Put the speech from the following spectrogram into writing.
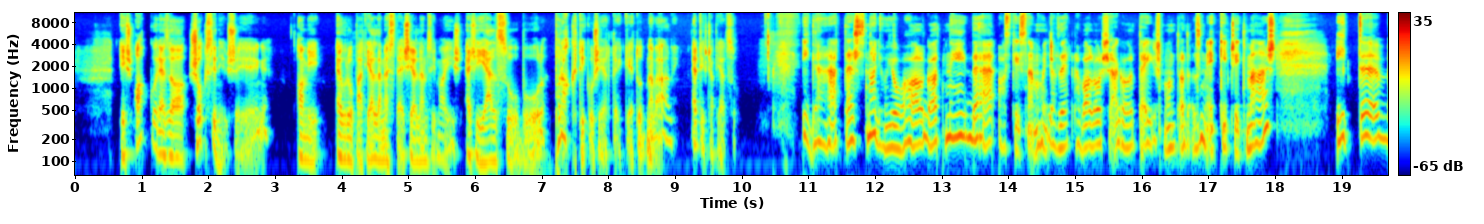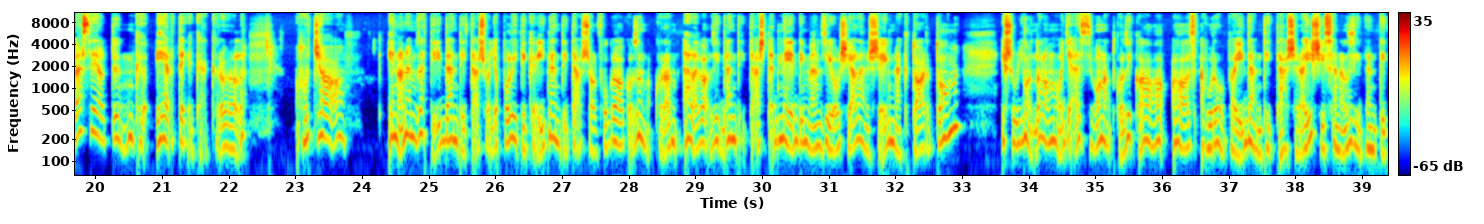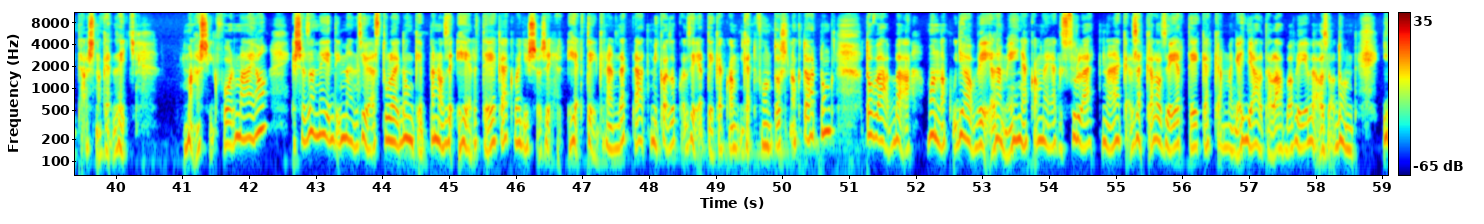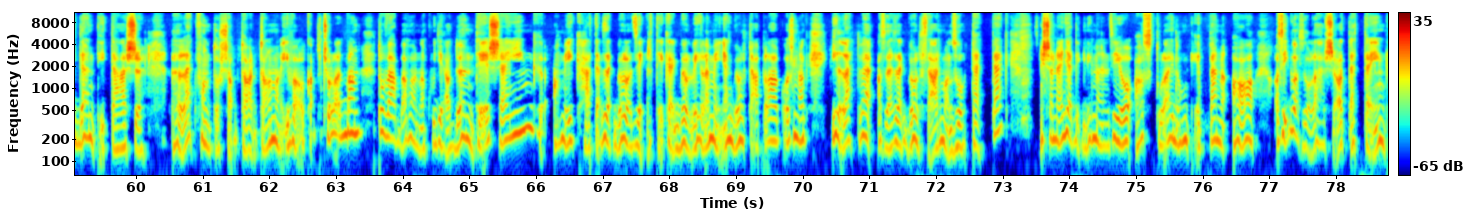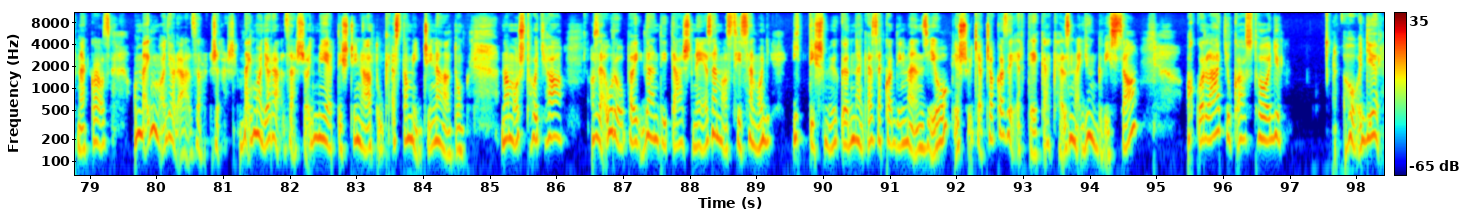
És akkor ez a sokszínűség, ami Európát jellemezte és jellemzi ma is, ez jelszóból praktikus értékké tudna válni. Eddig csak jelszó. Igen, hát ez nagyon jó hallgatni, de azt hiszem, hogy azért a valóság, ahol te is mondtad, az még kicsit más. Itt beszéltünk értékekről. Hogyha én a nemzeti identitás vagy a politikai identitással foglalkozom, akkor eleve az identitást egy négydimenziós jelenségnek tartom, és úgy gondolom, hogy ez vonatkozik a, az európai identitásra is, hiszen az identitásnak ez egy másik formája, és ez a négy dimenzió, ez tulajdonképpen az értékek, vagyis az értékrendek, tehát mik azok az értékek, amiket fontosnak tartunk. Továbbá vannak ugye a vélemények, amelyek születnek ezekkel az értékekkel, meg egyáltalában véve az adott identitás legfontosabb tartalmaival kapcsolatban. Továbbá vannak ugye a döntéseink, amik hát ezekből az értékekből, véleményekből táplálkoznak, illetve illetve az ezekből származó tettek, és a negyedik dimenzió az tulajdonképpen a, az igazolása a tetteinknek, az a megmagyarázás, megmagyarázása, hogy miért is csináltuk ezt, amit csináltunk. Na most, hogyha az európai identitást nézem, azt hiszem, hogy itt is működnek ezek a dimenziók, és hogyha csak az értékekhez megyünk vissza, akkor látjuk azt, hogy hogy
